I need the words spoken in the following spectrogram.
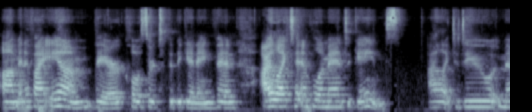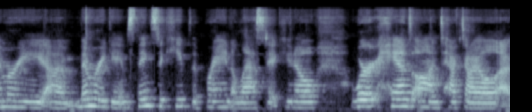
Um, and if I am there closer to the beginning, then I like to implement games I like to do memory um, memory games, things to keep the brain elastic. You know, we're hands-on, tactile, uh,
